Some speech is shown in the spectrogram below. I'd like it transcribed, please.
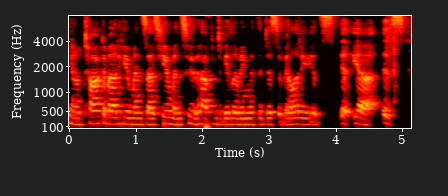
you know talk about humans as humans who happen to be living with a disability. It's it, yeah, it's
